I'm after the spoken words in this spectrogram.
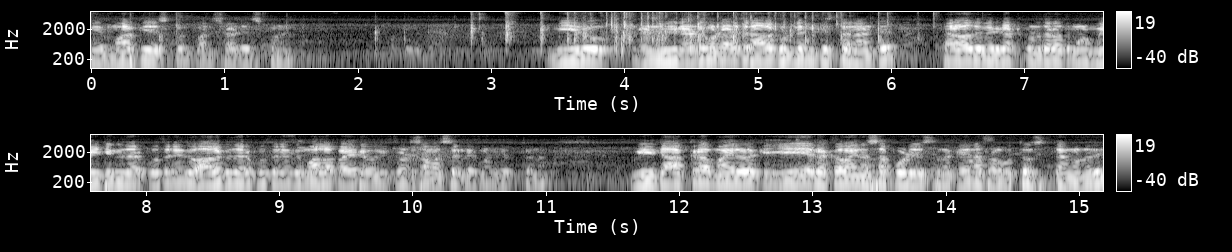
మీరు మార్క్ చేసుకొని పని స్టార్ట్ చేసుకోండి మీరు రెండు మీరు రెండు గుంటలు అడిగితే నాలుగు గుంటలు ఎందుకు ఇస్తానంటే తర్వాత మీరు కట్టుకున్న తర్వాత మాకు మీటింగ్ సరిపోతలేదు హాల్కి సరిపోతలేదు మళ్ళీ బయట ఇటువంటి సమస్యలు లేకుండా చెప్తున్నా. మీ డాక్రా మహిళలకు ఏ రకమైన సపోర్ట్ చేస్తున్నకైనా ప్రభుత్వం సిద్ధంగా ఉన్నది.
